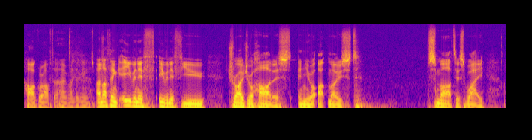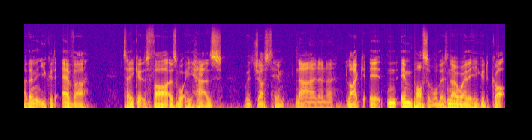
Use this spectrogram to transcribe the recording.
hard graft at home. I don't think. And I think even if even if you tried your hardest in your utmost smartest way, I don't think you could ever take it as far as what he has with just him. no, no, no. Like it n- impossible. There's no way that he could got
